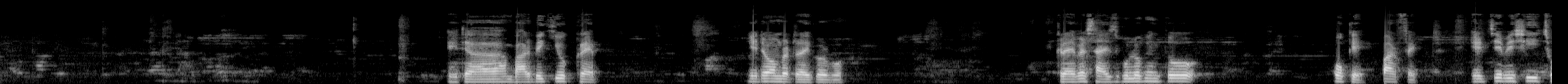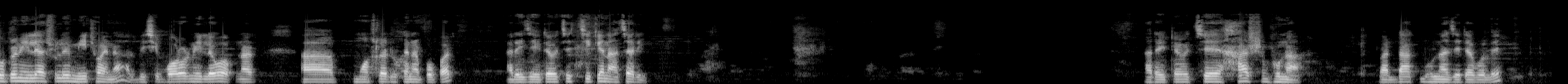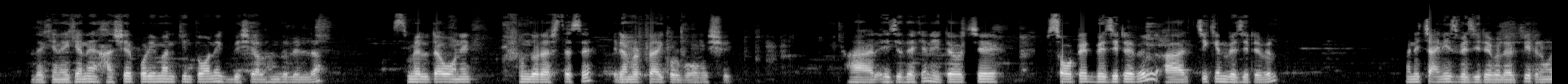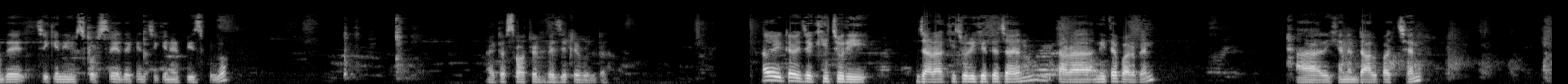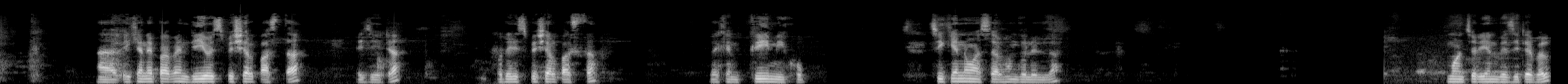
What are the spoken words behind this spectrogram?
এটা বারবিকিউ ক্র্যাব এটাও আমরা ট্রাই করব। ক্র্যাবের সাইজগুলো কিন্তু ওকে পারফেক্ট এর চেয়ে বেশি ছোট নিলে আসলে মিট হয় না, আর বেশি বড় নিলেও আপনার মশলা ঢুকে না প্রপার আর এই যে এটা হচ্ছে চিকেন আচারি। আর এটা হচ্ছে হাঁস ভুনা, বা ডাক ভুনা যেটা বলে। দেখেন, এখানে হাঁসের পরিমাণ কিন্তু অনেক বেশি, আলহামদুলিল্লাহ। স্মেলটাও অনেক সুন্দর আসতেছে, এটা আমরা ট্রাই করব অবশ্যই। আর এই যে দেখেন, এটা হচ্ছে সল্টেড ভেজিটেবল আর চিকেন ভেজিটেবল মানে চাইনিজ ভেজিটেবল আর কি, এটার মধ্যে চিকেন ইউজ করছে দেখেন চিকেনের পিসগুলো আর এটা সল্টেড ভেজিটেবলটা আর এটা ওই যে খিচুড়ি, যারা খিচুড়ি খেতে চান তারা নিতে পারবেন। আর এখানে ডাল পাচ্ছেন। আর এখানে পাবেন ডিও স্পেশাল পাস্তা এই যে এটা। ওদের স্পেশাল পাস্তা দেখেন ক্রিমি খুব। চিকেনও আছে, আলহামদুলিল্লাহ। Manchurian vegetable.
